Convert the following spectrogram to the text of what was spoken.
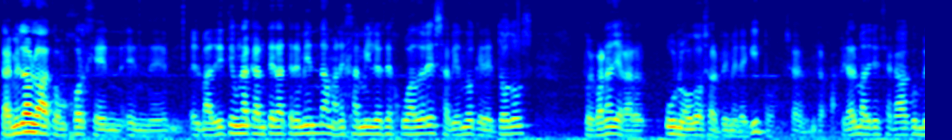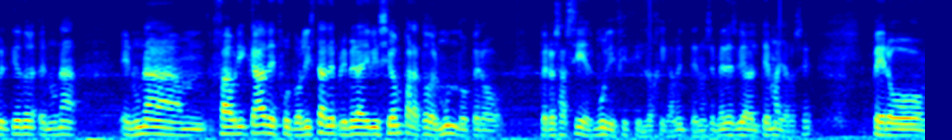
También lo hablaba con Jorge, en, eh, el Madrid tiene una cantera tremenda, maneja miles de jugadores sabiendo que de todos pues van a llegar uno o dos al primer equipo. O al final Madrid se acaba convirtiendo en una, en una mm, fábrica de futbolistas de primera división para todo el mundo, pero, pero es así, es muy difícil, lógicamente. No se me he desviado del tema, ya lo sé. Pero,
